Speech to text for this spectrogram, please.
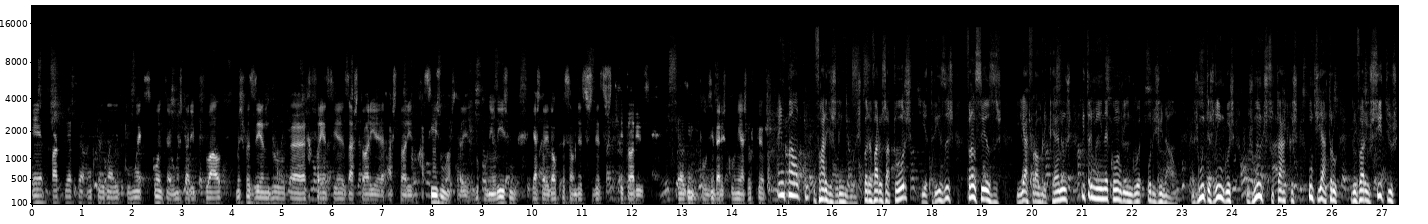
é de facto esta, esta ideia de como é se conta uma história pessoal, mas fazendo uh, referências à história, à história do racismo, à história do colonialismo e à história da ocupação desses, desses territórios pelos, pelos impérios coloniais europeus. Em palco, várias línguas, para vários atores e atrizes franceses, e afro-americanos e termina com a língua original. As muitas línguas, os muitos sotaques, um teatro de vários sítios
